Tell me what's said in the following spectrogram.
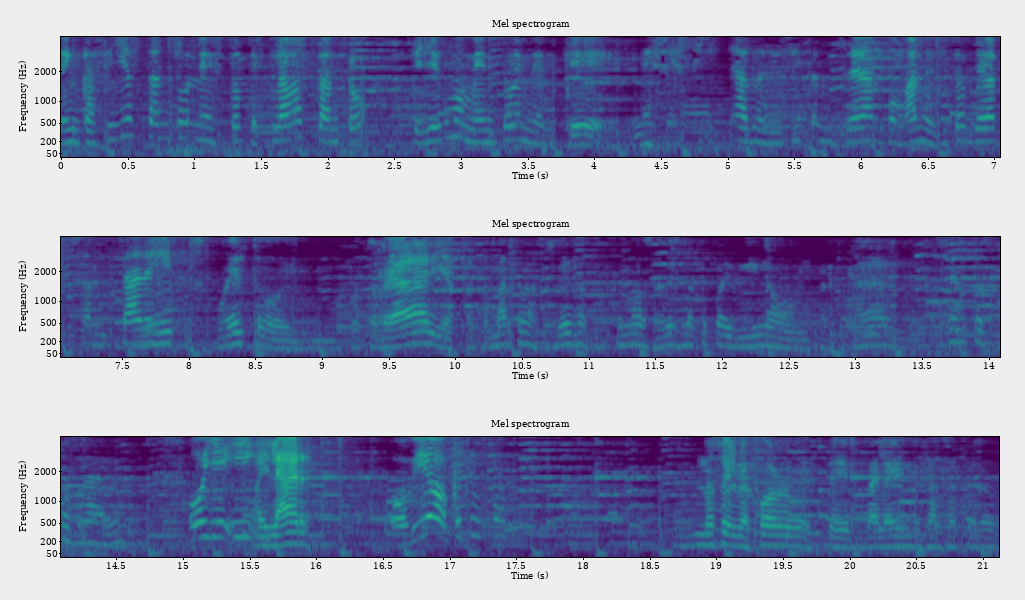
te encasillas tanto en esto, te clavas tanto, que llega un momento en el que necesitas, necesitas hacer algo más, necesitas ver a tus amistades. Sí, por supuesto, y cotorrear y hasta tomarte una cerveza, ¿por qué no? ¿Sabes? Una copa de vino y platicar y hacer otras cosas, ¿sabes? Oye, y Bailar. obvio, ¿qué te gusta? No soy el mejor este, bailarín de salsa, pero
